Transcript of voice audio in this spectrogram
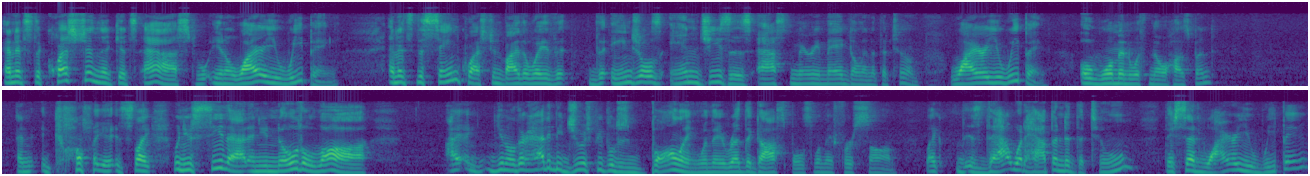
And it's the question that gets asked, you know, why are you weeping? And it's the same question, by the way, that the angels and Jesus asked Mary Magdalene at the tomb. Why are you weeping, O woman with no husband? And it's like when you see that and you know the law, I, you know, there had to be Jewish people just bawling when they read the Gospels when they first saw him. Like, is that what happened at the tomb? They said, Why are you weeping?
